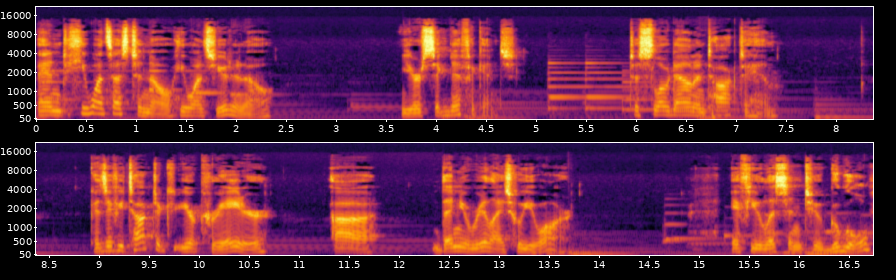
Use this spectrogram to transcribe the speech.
And he wants us to know, he wants you to know your significance, to slow down and talk to Him. Because if you talk to your Creator, uh, then you realize who you are. If you listen to Google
